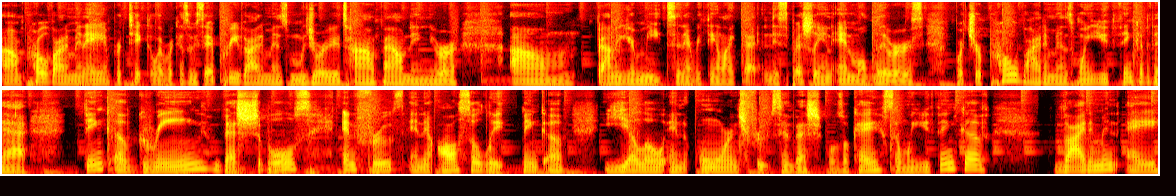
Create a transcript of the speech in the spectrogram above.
um, provitamin A in particular, because we said pre-vitamins majority of the time found in your um, found in your meats and everything like that, and especially in animal livers. But your provitamins, when you think of that, think of green vegetables and fruits, and then also think of yellow and orange fruits and vegetables. Okay, so when you think of vitamin A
